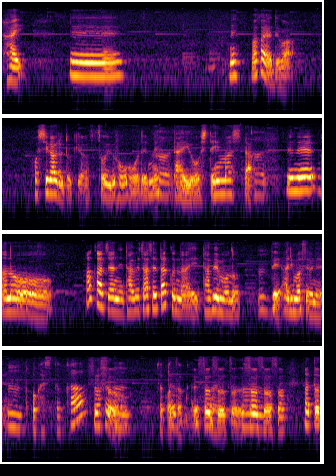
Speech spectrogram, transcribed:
はい。でね我が家では欲しがる時はそういう方法でね、はい、対応していました。はい、でねあの赤ちゃんに食べさせたくない食べ物ってありますよね。うん。うん、お菓子とか？そうそう、チョコとか。そうそうそうそうそうそう。あと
